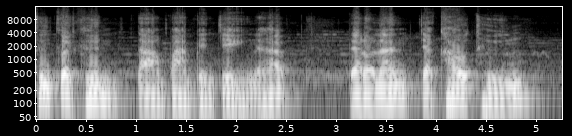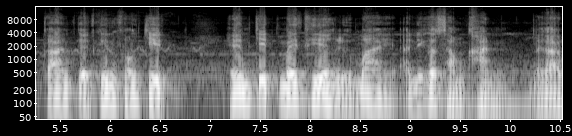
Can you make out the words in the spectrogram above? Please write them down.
ซึ่งเกิดขึ้นตามความเป็นจริงนะครับ แต่เรานั้นจะเข้าถึงการเกิดขึ้นของจิต เห็นจิตไม่เที่ยงหรือไม่ อันนี้ก็สำคัญนะครับ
